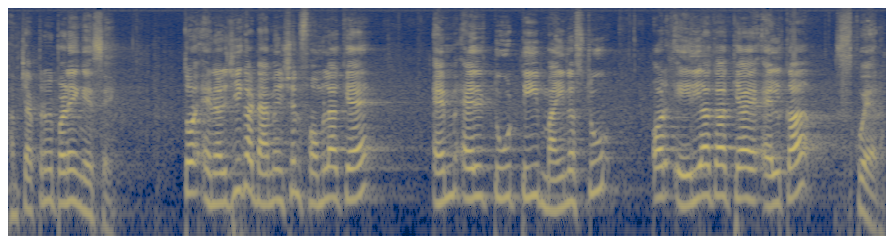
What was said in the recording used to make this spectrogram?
हम चैप्टर में पढ़ेंगे इसे। तो एनर्जी का डायमेंशन फॉर्मूला क्या है? M L two T minus two और एरिया का क्या है? एल का square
